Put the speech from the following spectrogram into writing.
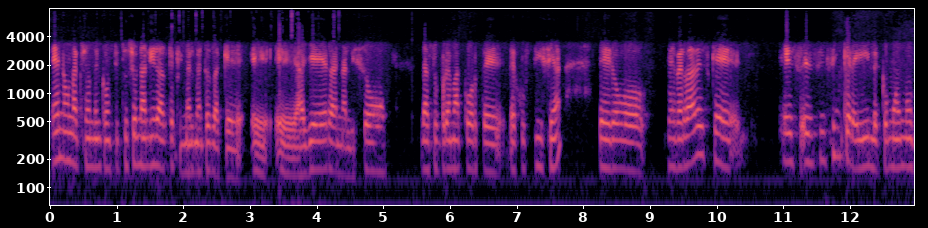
en una acción de inconstitucionalidad que finalmente es la que eh, eh, ayer analizó la Suprema Corte de Justicia, pero de verdad es que es, es, es increíble cómo hemos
